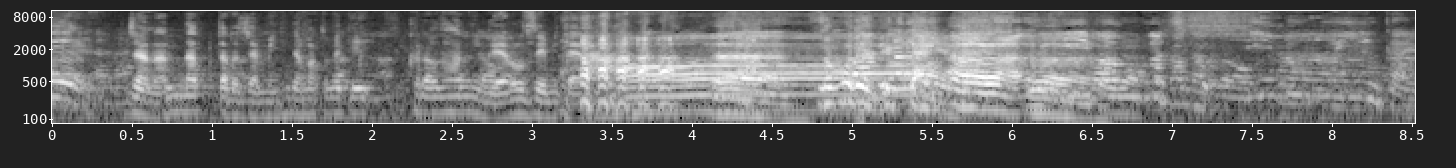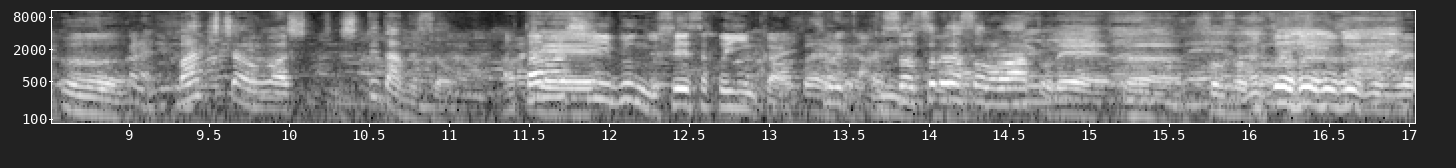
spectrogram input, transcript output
でじゃあなんだったらじゃあみんなまとめてクラウドファンディングやろうぜみたいな。あうん。そこでできたんや。イーブンうん。マキちゃんは知知ってたんですよ。新しい文具制作委員会。そそれか。でそそれはその後で、うん、そうそうそう。そうそうそうそうそ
